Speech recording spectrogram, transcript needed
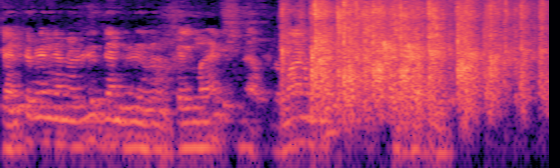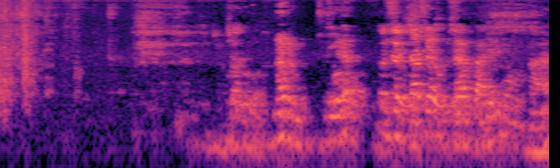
ಶಂಕರಂಗನಲ್ಲಿ ಗಂಗಲಿಂಗನ ಕೈ ಮಾಡಿ ನಾವು ಪ್ರಮಾಣ ಮಾಡಿ ಹಾಂ ಹಾಂ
